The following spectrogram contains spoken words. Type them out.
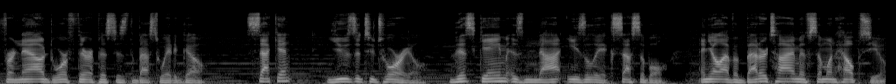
for now, Dwarf Therapist is the best way to go. Second, use a tutorial. This game is not easily accessible, and you'll have a better time if someone helps you.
